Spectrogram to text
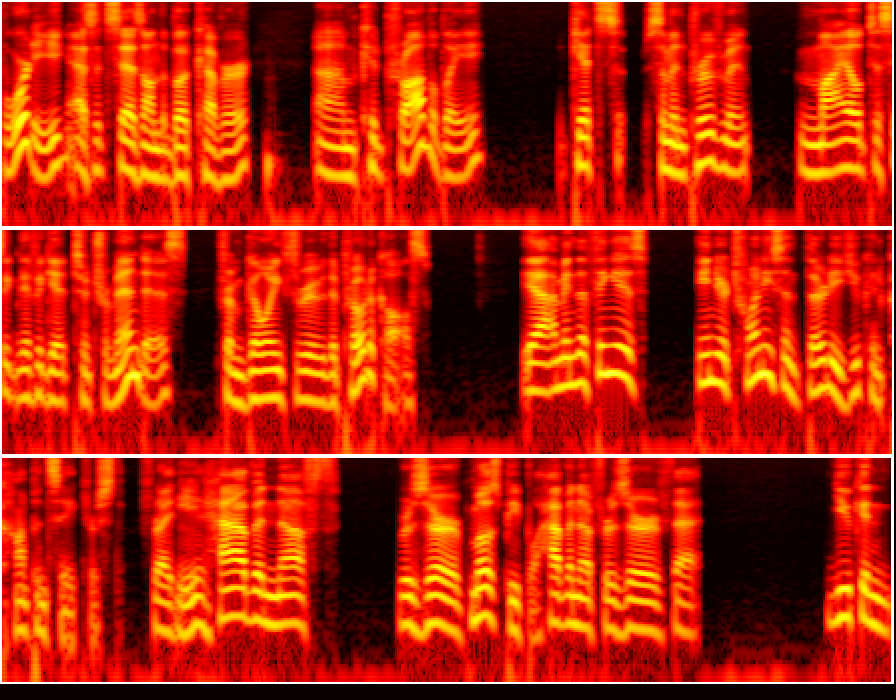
40, as it says on the book cover, um, could probably get s- some improvement, mild to significant to tremendous, from going through the protocols. Yeah, I mean the thing is, in your 20s and 30s, you can compensate for stuff, right? You have enough reserve. Most people have enough reserve that you can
